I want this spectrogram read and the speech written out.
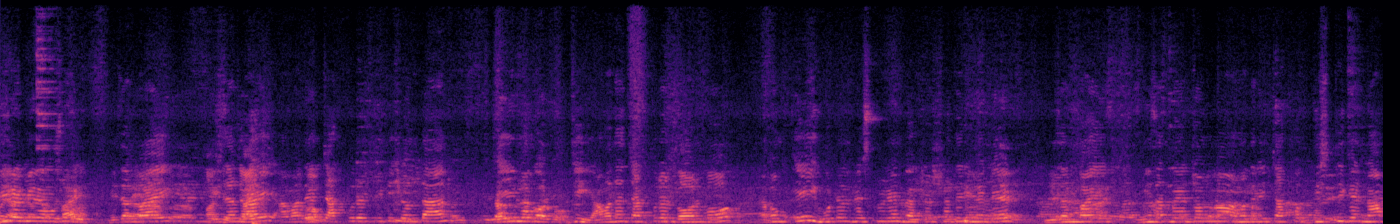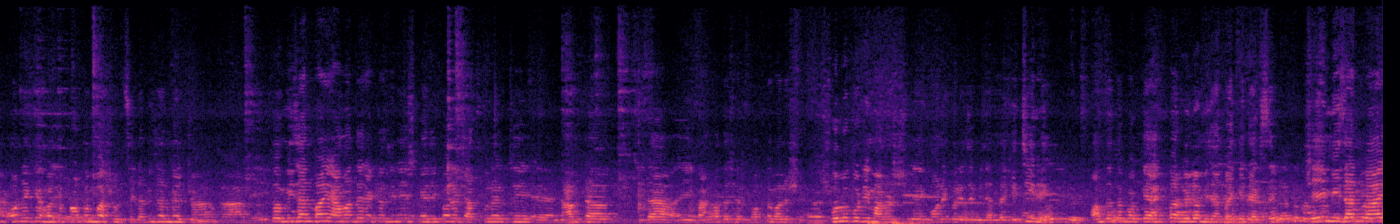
মিরে মিরে মশলা। মিজান ভাই মিজান ভাই আমাদের চাঁদপুরের কৃতি সন্তান এই গর্ব জি আমাদের চাঁদপুরের গর্ব। এবং এই হোটেল রেস্টুরেন্ট ব্যবসার সাথে রিলেটেড মিজান ভাই, মিজান ভাইয়ের জন্য আমাদের এই চাঁদপুর ডিস্ট্রিক্টের নাম অনেকে হয়তো প্রথমবার শুনছে, এটা মিজান ভাইয়ের জন্য। তো মিজান ভাই আমাদের একটা জিনিস ক্যারি করে, চাঁদপুরের যে নামটা, সেটা এই বাংলাদেশের বর্তমানে ষোলো কোটি মানুষ মনে করে যে মিজান ভাইকে চিনে। অন্তত পক্ষে একবার হইলেও মিজান ভাইকে দেখছে। সেই মিজান ভাই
